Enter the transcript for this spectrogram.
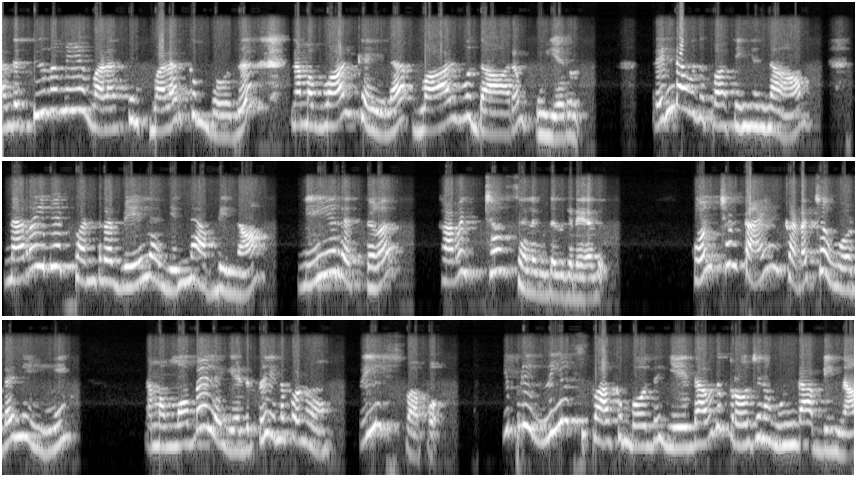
அந்த திறமையை வளர்க்கும் வளர்க்கும் போது நம்ம வாழ்க்கையில வாழ்வுதாரம் உயரும். ரெண்டாவது பாத்தீங்கன்னா நிறைய பேர் பண்ற வேலை என்ன அப்படின்னா நேரத்தை கரெக்டா செலவிடுறது கிடையாது. கொஞ்சம் டைம் கிடைச்ச உடனே நம்ம மொபைலை எடுத்து என்ன பண்ணுவோம்? ரீல்ஸ் பார்ப்போம். இப்படி ரீல்ஸ் பார்க்கும்போது ஏதாவது பிரயோஜனம் உண்டா அப்படின்னா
